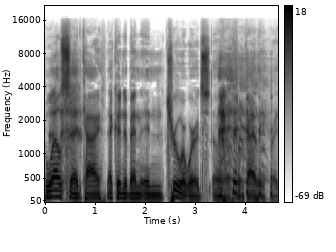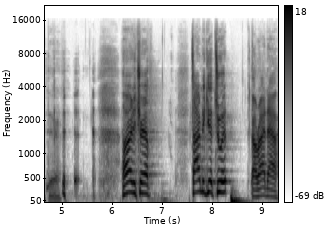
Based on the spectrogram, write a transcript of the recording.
Well said, Kai. That couldn't have been in truer words uh, from Kylie right there. All righty, Trav. Time to get to it. All right now.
